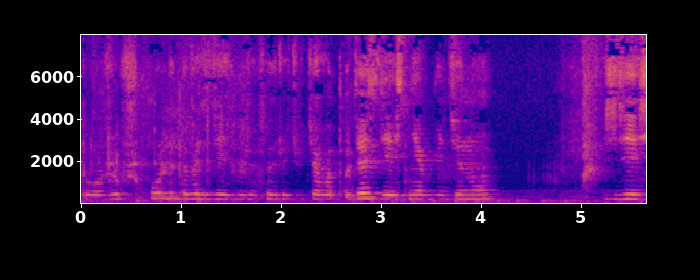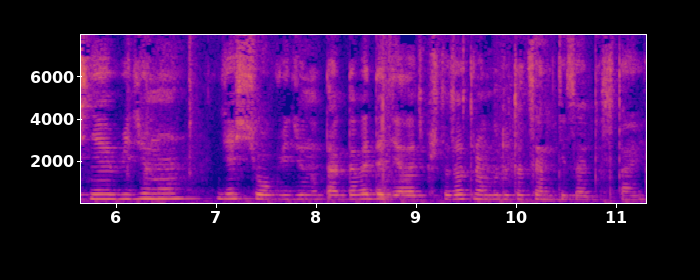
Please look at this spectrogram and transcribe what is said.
тоже в школе. Давай здесь будем смотреть. У тебя вот у тебя здесь не обведено. Здесь не обведено. Здесь все обведено. Так, давай доделать, потому что завтра нам будут оценки за это ставить.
